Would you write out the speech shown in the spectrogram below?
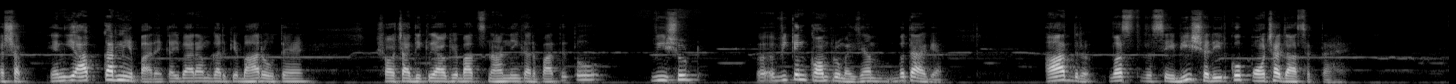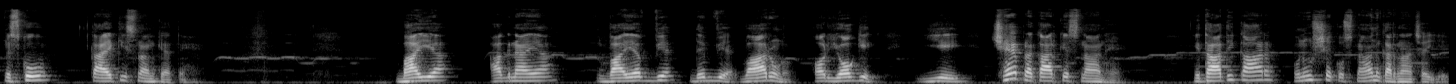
अशक्त। यानी आप कर नहीं पा रहे कई बार हम घर के बाहर होते हैं, शौचादि क्रियाओं के बाद स्नान नहीं कर पाते तो we should we can compromise यहाँ बताया गया, आर्द्र वस्त्र से भी शरीर को पहुँचा जा सकता है। इसको काय की स्नान कहते हैं। बाह्य आग्नाया वायव्य, दिव्य, वारुण और यौगिक, ये छह प्रकार के स्नान हैं। हिताधिकार, मनुष्य को स्नान करना चाहिए।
